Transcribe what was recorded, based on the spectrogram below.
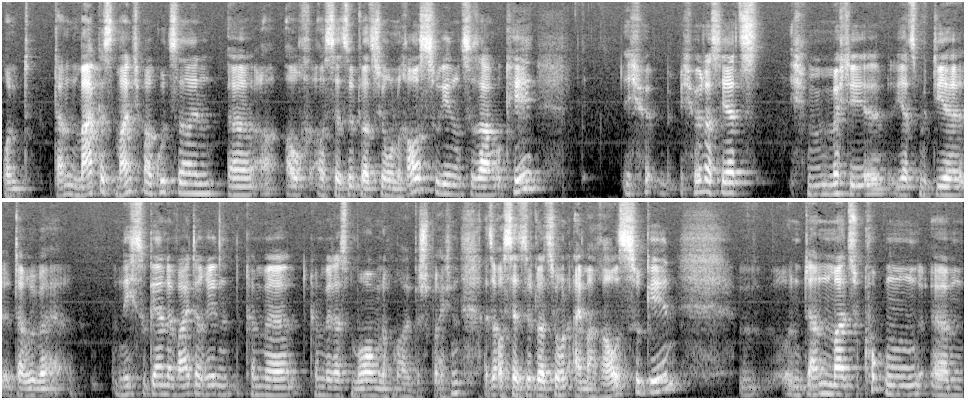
Und dann mag es manchmal gut sein, äh, auch aus der Situation rauszugehen und zu sagen, okay, ich, ich höre das jetzt, ich möchte jetzt mit dir darüber nicht so gerne weiterreden, können wir, können wir das morgen nochmal besprechen. Also aus der Situation einmal rauszugehen und dann mal zu gucken, ähm,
